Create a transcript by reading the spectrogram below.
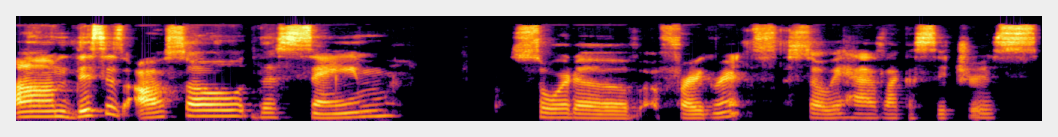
Um, this is also the same sort of fragrance. So it has like a citrus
